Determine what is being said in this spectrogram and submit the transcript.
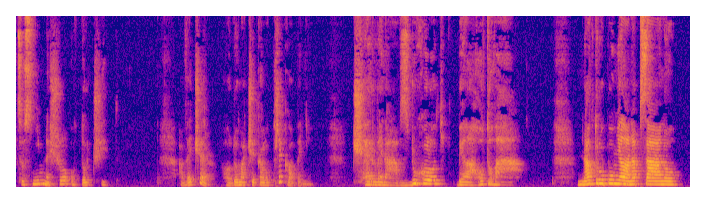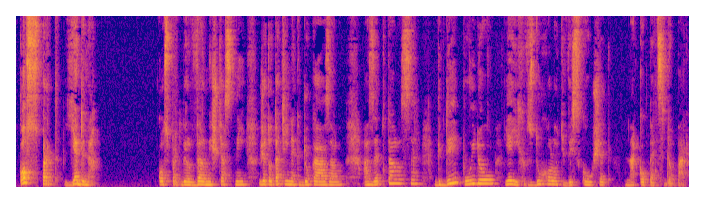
co s ním nešlo otočit. A večer ho doma čekalo překvapení. Červená vzducholoď byla hotová. Na trupu měla napsáno Kosprt jedna. Kosprt byl velmi šťastný, že to tatínek dokázal a zeptal se, kdy půjdou jejich vzducholoď vyzkoušet na kopec do parku.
